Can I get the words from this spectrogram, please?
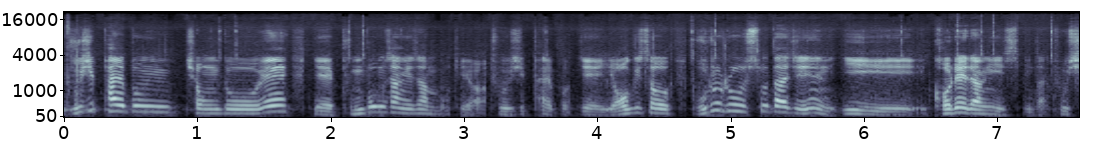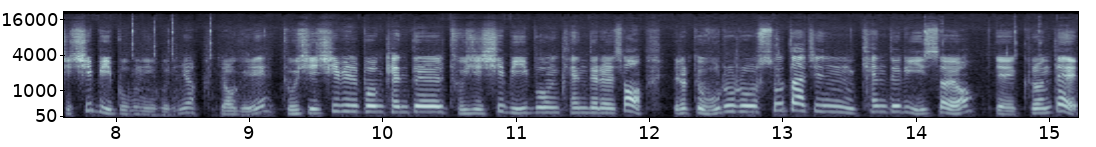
2시 8분 정도의 예, 분봉상에서 한번 볼게요. 2시 8분. 예, 여기서 우르르 쏟아진 이 거래량이 있습니다. 2시 12분이거든요. 여기 2시 11분 캔들, 2시 12분 캔들에서 이렇게 우르르 쏟아진 캔들이 있어요. 예, 그런데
